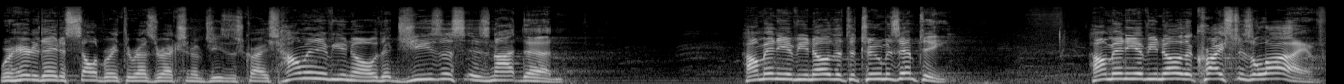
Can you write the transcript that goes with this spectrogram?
We're here today to celebrate the resurrection of Jesus Christ. How many of you know that Jesus is not dead? How many of you know that the tomb is empty? How many of you know that Christ is alive?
